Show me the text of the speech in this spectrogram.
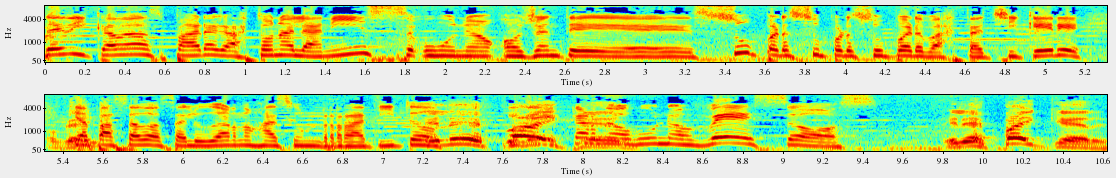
dedicadas para Gastón Alanís, un oyente súper, súper, súper bastachiquere Ok. que ha pasado a saludarnos hace un ratito es y Spiker. dejarnos unos besos. El Spiker.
